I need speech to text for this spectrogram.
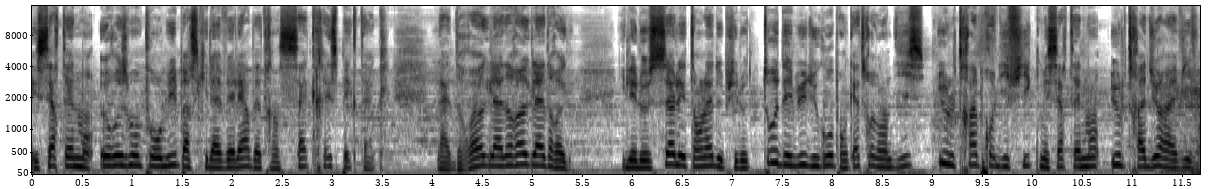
et certainement heureusement pour lui parce qu'il avait l'air d'être un sacré spectacle. La drogue, la drogue, la drogue. Il est le seul étant là depuis le tout début du groupe en 90, ultra prolifique mais certainement ultra dur à vivre.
